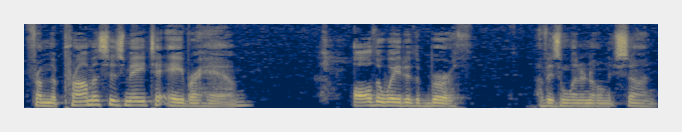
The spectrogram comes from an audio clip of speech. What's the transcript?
from the promises made to Abraham all the way to the birth of his one and only son.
